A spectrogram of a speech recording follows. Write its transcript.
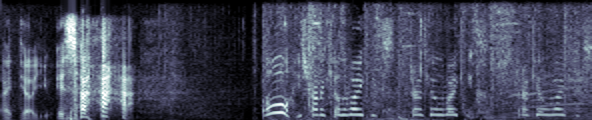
I tell you, it's Oh, he's trying to kill the Vikings. He's trying to kill the Vikings. He's trying to kill the Vikings.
